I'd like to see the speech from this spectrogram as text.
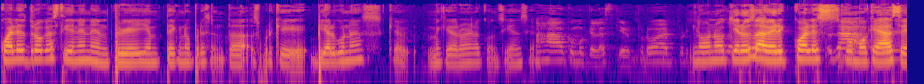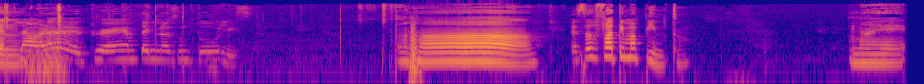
¿cuáles drogas tienen en 3AM Tech no presentadas? Porque vi algunas que me quedaron en la conciencia. Ajá, como que las quiero probar. No, no, quiero saber cuáles O sea, como que el- hacen. La hora de 3AM Tech no es un to-do list. Ajá. Esta es Fátima Pinto. Mae,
